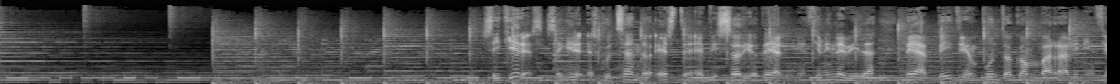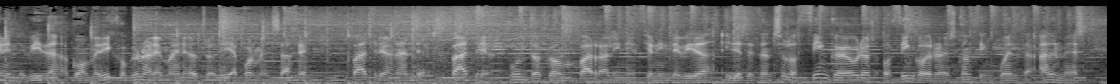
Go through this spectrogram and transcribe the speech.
Si quieres seguir escuchando este episodio de Alineación Indebida, ve a patreon.com barra alineación indebida o como me dijo Bruno Alemán el otro día por mensaje, patreon under patreon.com barra alineación indebida y desde tan solo 5 euros o 5 dólares con 50 al mes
